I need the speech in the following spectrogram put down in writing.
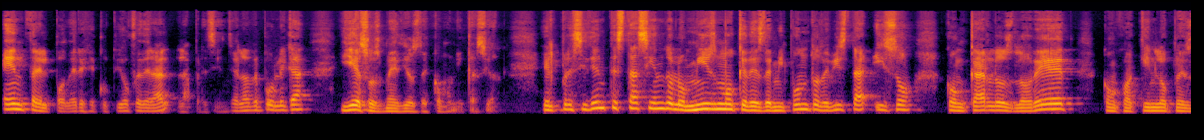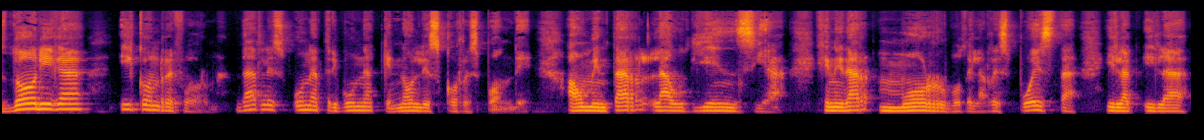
entre el Poder Ejecutivo Federal, la Presidencia de la República y esos medios de comunicación. El presidente está haciendo lo mismo que desde mi punto de vista hizo con Carlos Loret, con Joaquín López Dóriga y con Reforma darles una tribuna que no les corresponde, aumentar la audiencia, generar morbo de la respuesta y la, y la,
